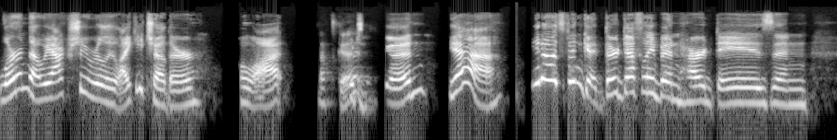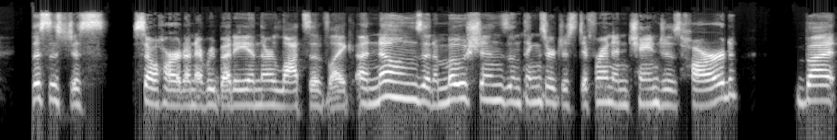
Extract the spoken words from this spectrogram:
learned that we actually really like each other a lot. That's good. good. Yeah. You know, it's been good. There definitely been hard days and this is just so hard on everybody and there are lots of like unknowns and emotions and things are just different and change is hard but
